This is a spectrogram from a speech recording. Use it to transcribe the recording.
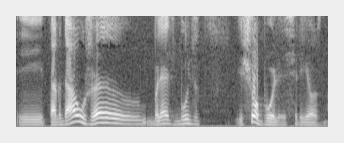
и тогда уже, блядь, будет еще более серьезно.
